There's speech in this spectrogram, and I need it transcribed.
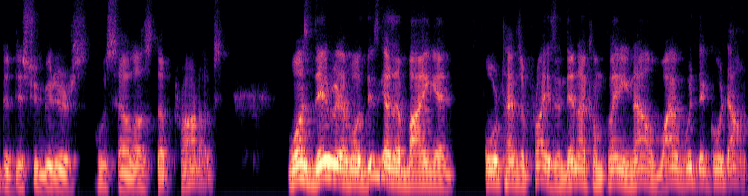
the distributors who sell us the products, once they realize, well, these guys are buying at four times the price and they're not complaining now, why would they go down?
